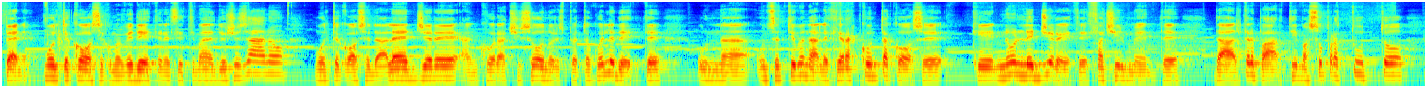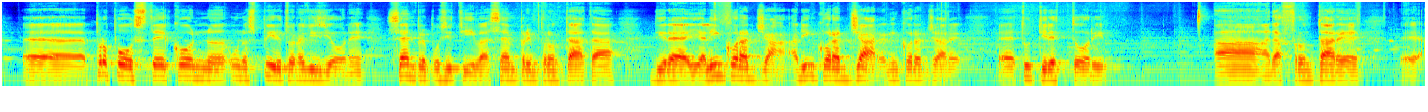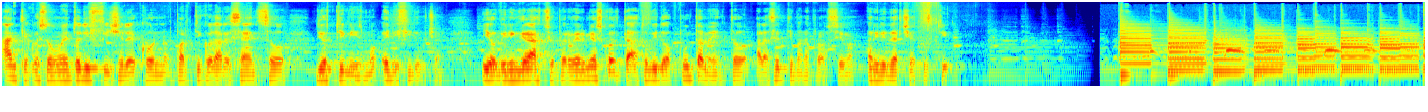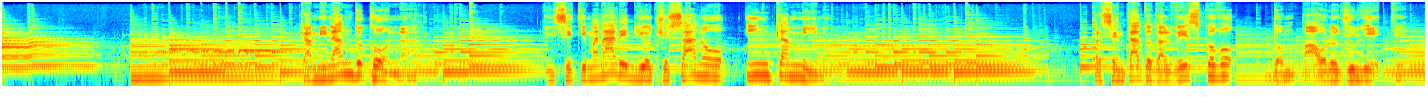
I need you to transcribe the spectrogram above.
Bene, molte cose come vedete nel settimanale diocesano, molte cose da leggere, ancora ci sono rispetto a quelle dette, un, un settimanale che racconta cose che non leggerete facilmente da altre parti, ma soprattutto eh, proposte con uno spirito, una visione sempre positiva, sempre improntata, direi, all'incoraggiare, ad incoraggiare, ad incoraggiare eh, tutti i lettori ad affrontare eh, anche questo momento difficile con particolare senso di ottimismo e di fiducia. Io vi ringrazio per avermi ascoltato, vi do appuntamento alla settimana prossima. Arrivederci a tutti. Camminando con il settimanale diocesano In Cammino. Presentato dal vescovo Don Paolo Giulietti.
